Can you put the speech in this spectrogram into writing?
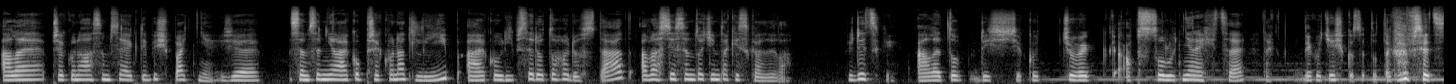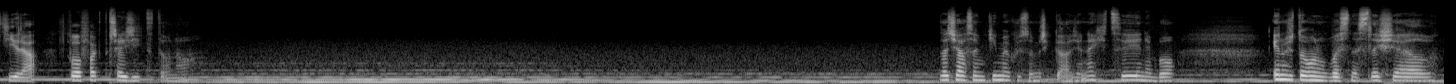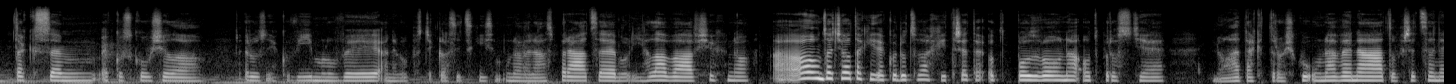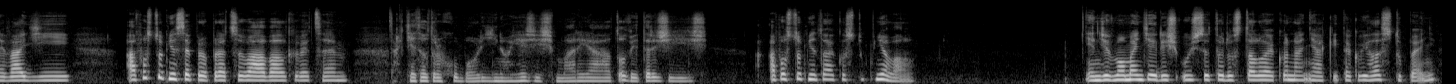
ale překonala jsem se jak kdyby špatně, že jsem se měla jako překonat líp a jako líp se do toho dostat a vlastně jsem to tím taky zkazila. Vždycky. Ale to, když jako člověk absolutně nechce, tak jako těžko se to takhle předstírá. Bylo fakt přežít to, no. Začala jsem tím, jak už jsem říkala, že nechci, nebo jenomže to on vůbec neslyšel, tak jsem jako zkoušela různě jako výmluvy, anebo prostě klasický, jsem unavená z práce, bolí hlava, všechno. A on začal taky jako docela chytře, tak od pozvolna, od prostě, no a tak trošku unavená, to přece nevadí. A postupně se propracovával k věcem, tak tě to trochu bolí, no Ježíš Maria, to vydržíš. A postupně to jako stupňoval. Jenže v momentě, když už se to dostalo jako na nějaký takovýhle stupeň,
